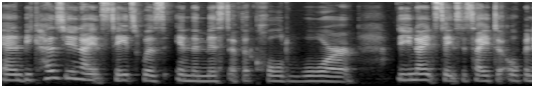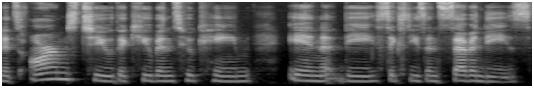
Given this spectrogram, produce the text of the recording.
And because the United States was in the midst of the Cold War, the United States decided to open its arms to the Cubans who came in the 60s and 70s.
